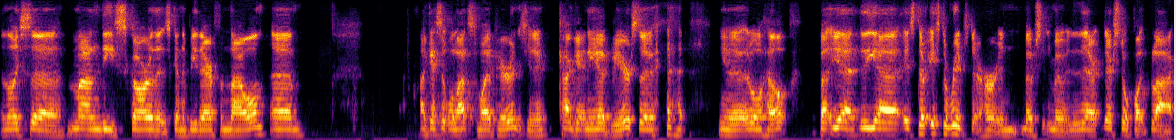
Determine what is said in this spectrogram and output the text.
a nice uh, Mandy scar that's going to be there from now on. Um, I guess it will add to my appearance. You know, can't get any uglier, so you know it'll help. But yeah, the uh, it's the it's the ribs that are hurting most at the moment, and they're they're still quite black.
